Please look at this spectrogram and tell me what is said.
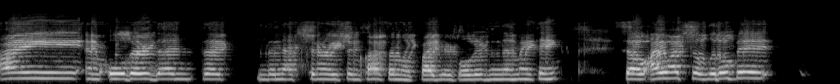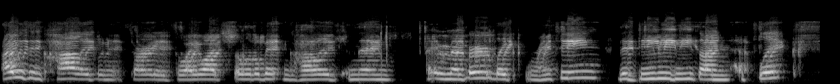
I am older than the the next generation class. I'm like five years older than them, I think. So I watched a little bit. I was in college when it started, so I watched a little bit in college, and then I remember like renting the DVDs on Netflix.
